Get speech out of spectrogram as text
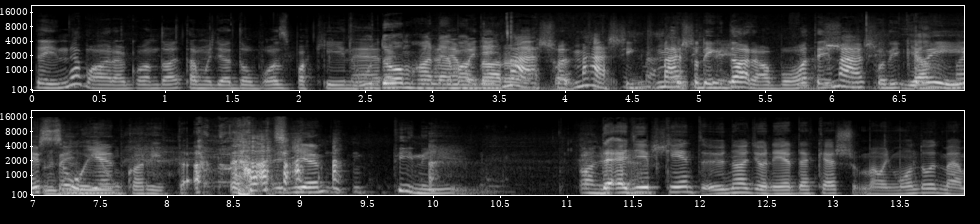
De én nem arra gondoltam, hogy a dobozba kéne Tudom, erre, hanem, hanem a darabba. egy másod, másik, második darabot, egy második ja, rész. Egy ilyen, a egy ilyen tini Anyukás. De egyébként ő nagyon érdekes, ahogy mondod, mert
